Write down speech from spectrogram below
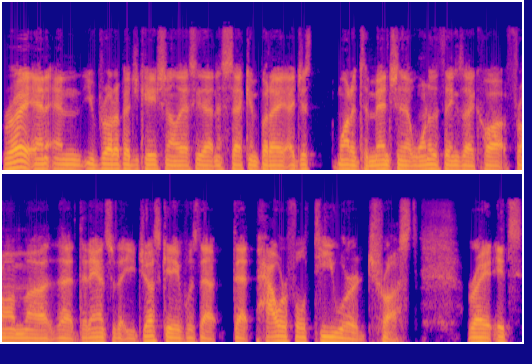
Right, and and you brought up education. I'll ask you that in a second, but I, I just wanted to mention that one of the things I caught from uh, that that answer that you just gave was that that powerful T word, trust. Right, it's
